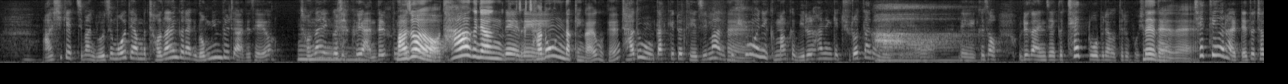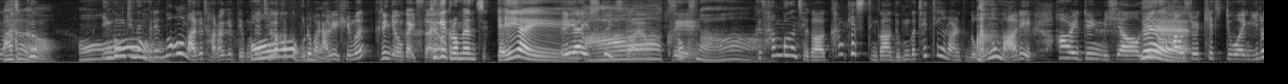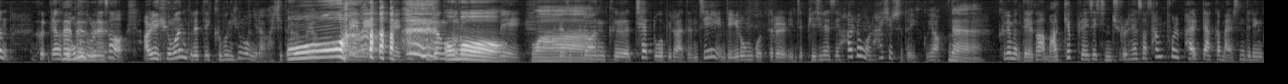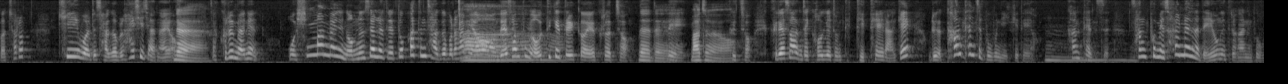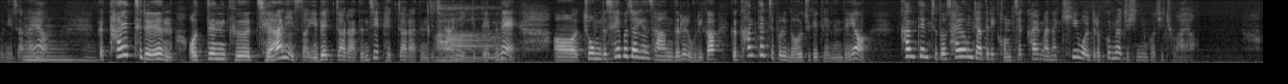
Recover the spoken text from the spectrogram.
아시겠지만 요즘 어디 한번 전화 연결하기 너무 힘들지 않으세요? 전화 연결이 거의 안될 음. 맞아요. 다 그냥 네, 자- 네. 자동 닫기인가요, 그게? 자동 닫기도 되지만 그 네. 휴먼이 그만큼 일을 하는 게 줄었다는 아. 얘기예요. 네, 그래서 우리가 이제 그 챗롭이라고 들어보셨나요? 네네네. 채팅을 할 때도 저는 맞아요. 가끔 어. 인공지능들이 너무 말을 잘하기 때문에 어, 제가 가끔 물어봐요. 어머. Are you human? 그런 경우가 있어요. 그게 그러면 지- AI AI일 수도 아, 있어요. 네. 그렇구나. 그래서 한 번은 제가 캄캐스트인가 누군가 채팅을 하는데 너무 말이 How are you doing, Michelle? 네. You know, How's your kids doing? 이런 그 내가 너무 네네네. 놀래서 Are you human? 그랬더니 그분이 휴먼이라고 하시더라고요. 오. 네네. 네, 그 정도로. 어머. 네. 와. 그래서 그런 그 챗 로비라든지 이제 이런 것들을 이제 비즈니스에 활용을 하실 수도 있고요. 네. 그러면 내가 마켓플레이스에 진출을 해서 상품을 팔 때 아까 말씀드린 것처럼 키워드 작업을 하시잖아요. 네. 자 그러면은 어, 10만 명이 넘는 셀러들이 똑같은 작업을 하면 아. 내 상품이 어떻게 될 거예요? 그렇죠. 네네. 네. 맞아요. 그렇죠. 그래서 이제 거기에 좀 디- 디테일하게 우리가 컨텐츠 부분이 있게 돼요. 음. 컨텐츠. 상품의 설명이나 내용이 들어가는 부분이잖아요. 음. 그러니까 타이틀은 어떤 그 제한이 있어 200자라든지 100자라든지 제한이 아. 있기 때문에 어, 좀 더 세부적인 사항들을 우리가 그 컨텐츠 부분에 넣어주게 되는데요. 컨텐츠도 사용자들이 검색할 만한 키워드로 꾸며주시는 것이 좋아요.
